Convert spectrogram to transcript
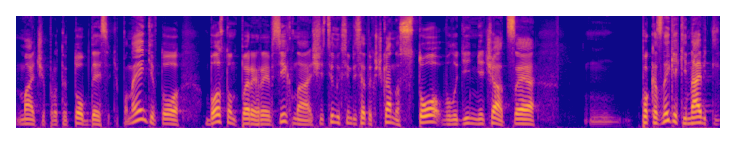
матчі проти топ-10 опонентів, то Бостон переграє всіх на 6,7 очка на 100 володінь м'яча. Це показник, який навіть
